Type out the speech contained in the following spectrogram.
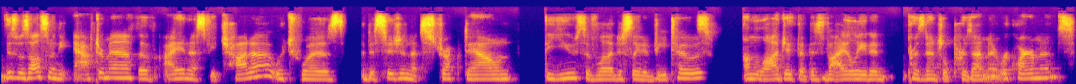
This was also in the aftermath of INS v. Chadha, which was a decision that struck down the use of legislative vetoes on the logic that this violated presidential presentment requirements.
